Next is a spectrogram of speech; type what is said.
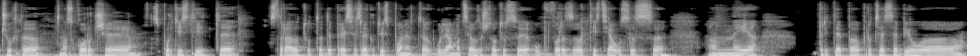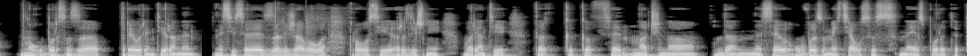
чух наскоро, че спортистите страдат от депресия след като изпълнят голяма цел, защото се обвързват изцяло с нея. При теб процесът е бил много бърз за преориентиране, не си се залежавала, пробва си различни варианти. Так, какъв е начина да не се обвързваме изцяло с нея според теб?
